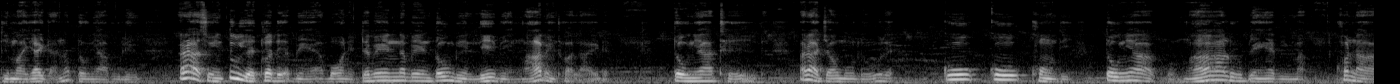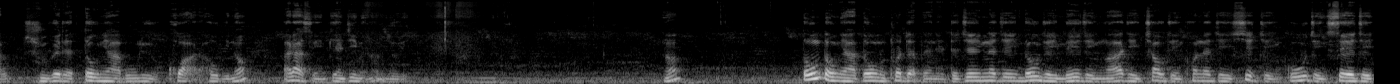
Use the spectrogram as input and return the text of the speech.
ဒီမှာရိုက်တာနော်တုံညာဘူးလေးအဲ့ဒါဆိုရင်သူ့ရဲ့ထွက်တဲ့အပင်ရဲ့အပေါ်နဲ့တပင်နှစ်ပင်သုံးပင်လေးပင်ငါးပင်ထွက်လာရတဲ့တုံညာထေတဲ့အဲ့ဒါကြောင့်မို့လို့တဲ့ကိုကိုခွန်ဒီ တုံညာကိုငါးလို့ပြန်ရပြီးမှခုနကယူခဲ့တဲ့တုံညာဘူးလေးကိုခွာတာဟုတ်ပြီနော်အဲ့ဒါဆိုရင်ပြန်ကြည့်မယ်နော်မျိုးလေးနော်သုံးတုံညာသုံးလို့ထွက်တဲ့ပင်နဲ့တစ်ချိန်နှစ်ချိန်သုံးချိန်လေးချိန်ငါးချိန်၆ချိန်ခုနှစ်ချိန်ရှစ်ချိန်ကိုးချိန်ဆယ်ချိန်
